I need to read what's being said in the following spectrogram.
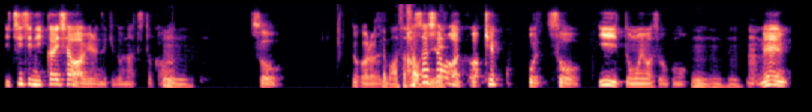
日2回シャワー浴びるんだけど、夏とかは。うん。そう。だから、でも朝シャワーャワーは結構、そう、いいと思います、僕も。うんうんうん、目、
